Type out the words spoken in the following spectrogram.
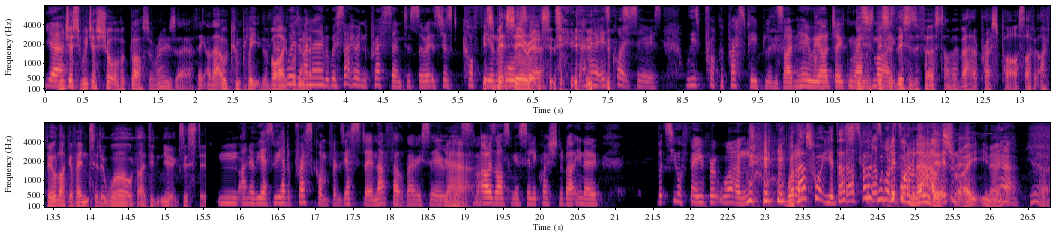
yeah. We're just we're just short of a glass of rosé. I think that would complete the vibe. Would, I know, but we're sat here in the press centre, so it's just coffee. And it's a bit water. serious. It's, I know it's quite serious. All these proper press people inside, and here we are joking around. This is this is this is the first time I've ever had a press pass. I, I feel like I've entered a world I didn't know existed. Mm, I know. Yes, we had a press conference yesterday, and that felt very serious. Yeah. I was asking a silly question about, you know, what's your favorite one? well, that's what. Yeah, that's, that's kind of what, what people want to know. This, right? You know. Yeah. Yeah.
